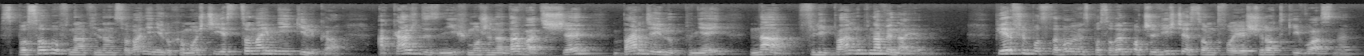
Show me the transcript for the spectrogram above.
Sposobów na finansowanie nieruchomości jest co najmniej kilka, a każdy z nich może nadawać się bardziej lub mniej na flipa lub na wynajem. Pierwszym podstawowym sposobem oczywiście są Twoje środki własne.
